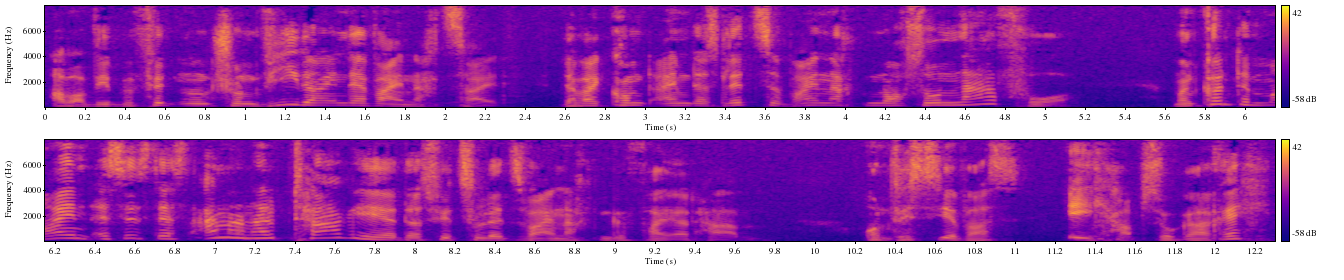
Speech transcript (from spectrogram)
Aber wir befinden uns schon wieder in der Weihnachtszeit. Dabei kommt einem das letzte Weihnachten noch so nah vor. Man könnte meinen, es ist erst anderthalb Tage her, dass wir zuletzt Weihnachten gefeiert haben. Und wisst ihr was? Ich hab sogar recht.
